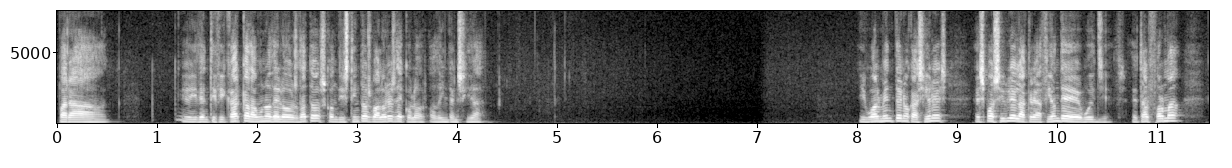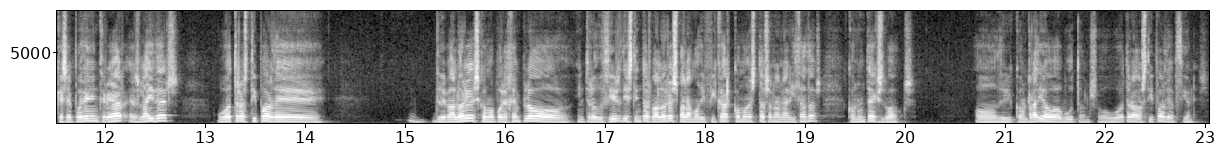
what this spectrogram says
para identificar cada uno de los datos con distintos valores de color o de intensidad. Igualmente, en ocasiones es posible la creación de widgets, de tal forma que se pueden crear sliders u otros tipos de, de valores, como por ejemplo introducir distintos valores para modificar cómo estos son analizados con un text o con radio buttons u otros tipos de opciones.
